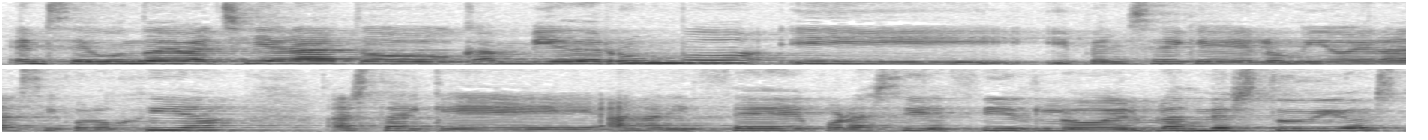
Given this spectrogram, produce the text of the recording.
En segundo de bachillerato cambié de rumbo y, pensé que lo mío era la psicología hasta que analicé, por así decirlo, el plan de estudios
